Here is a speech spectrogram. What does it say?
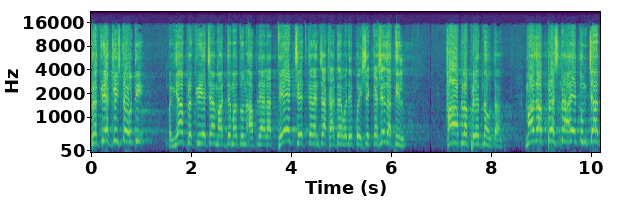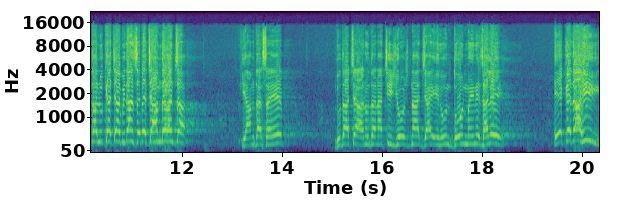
प्रक्रिया क्लिष्ट होती. पण या प्रक्रियेच्या माध्यमातून आपल्याला थेट शेतकऱ्यांच्या खात्यामध्ये पैसे कसे जातील हा आपला प्रयत्न होता. माझा प्रश्न आहे तुमच्या तालुक्याच्या विधानसभेच्या आमदारांचा की आमदार साहेब दुधाच्या अनुदानाची योजना जाहीर होऊन दोन महिने झाले. एकदाही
